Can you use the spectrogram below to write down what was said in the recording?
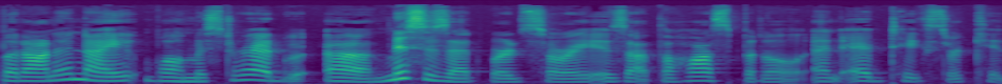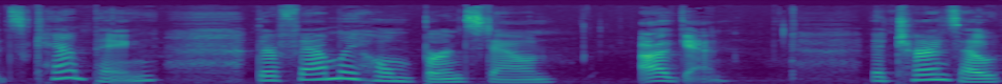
But on a night while Mr. Ed, uh, Mrs. Edwards, sorry, is at the hospital and Ed takes their kids camping, their family home burns down again. It turns out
